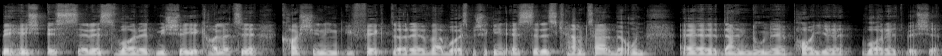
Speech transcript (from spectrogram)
بهش استرس وارد میشه یک حالت cushioning effect داره و باعث میشه که این استرس کمتر به اون دندون پایه وارد بشه.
